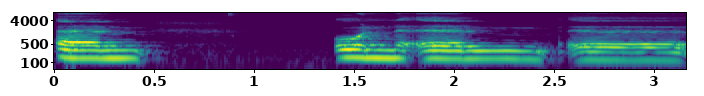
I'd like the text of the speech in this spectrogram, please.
ähm, und ähm, äh,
